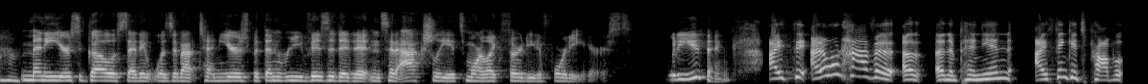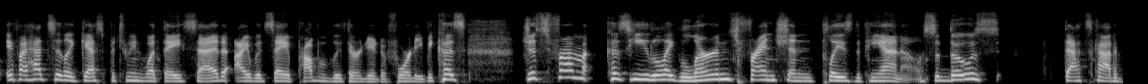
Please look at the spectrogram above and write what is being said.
mm-hmm. many years ago said it was about 10 years, but then revisited it and said, actually, it's more like 30 to 40 years. What do you think? I think I don't have a, a an opinion. I think it's probably if I had to like guess between what they said, I would say probably 30 to 40 because just from cuz he like learns French and plays the piano. So those that's got to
